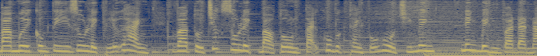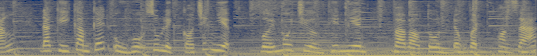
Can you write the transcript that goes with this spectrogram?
30 công ty du lịch lữ hành và tổ chức du lịch bảo tồn tại khu vực thành phố Hồ Chí Minh, Ninh Bình và Đà Nẵng đã ký cam kết ủng hộ du lịch có trách nhiệm với môi trường thiên nhiên và bảo tồn động vật hoang dã.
